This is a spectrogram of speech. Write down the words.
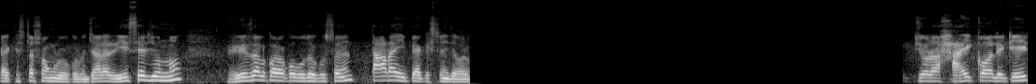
প্যাকেজটা সংগ্রহ করবেন। যারা রেসের জন্য রেজাল্ট করা কবুতর খুঁজছেন তারা এই প্যাকেজটা নিতে পারবেন। জোড়া হাই কোয়ালিটির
